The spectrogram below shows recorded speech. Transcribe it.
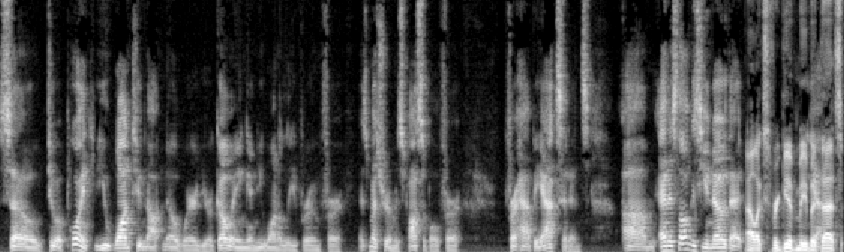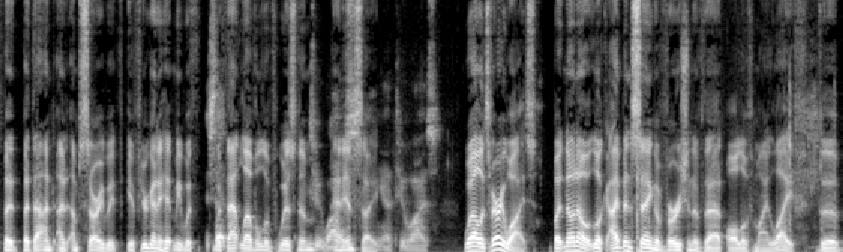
So, to a point, you want to not know where you're going and you want to leave room for as much room as possible for for happy accidents. Um, and as long as you know that, Alex, forgive me, but yeah. that's but but that, I, am sorry, but if you're going to hit me with with that, that level of wisdom and insight, yeah, too wise. Well, it's very wise, but no, no. Look, I've been saying a version of that all of my life. The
